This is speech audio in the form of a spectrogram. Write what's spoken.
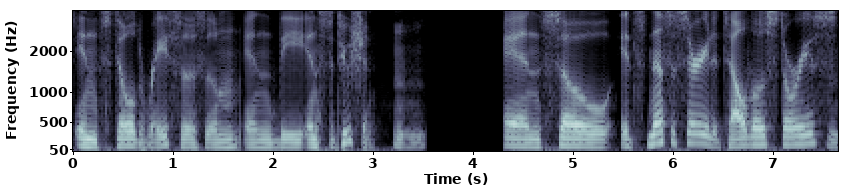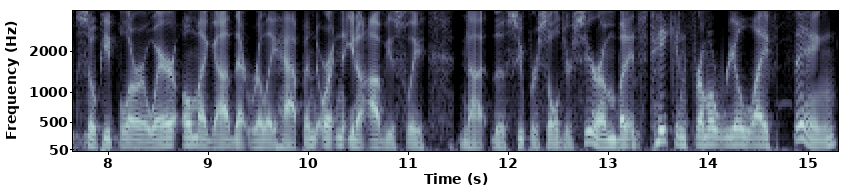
instilled racism in the institution. Mhm. And so it's necessary to tell those stories so people are aware, oh my God, that really happened. Or, you know, obviously not the super soldier serum, but it's taken from a real life thing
